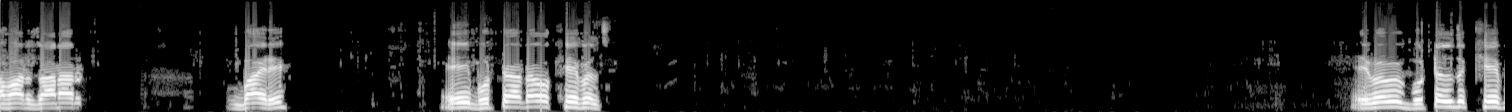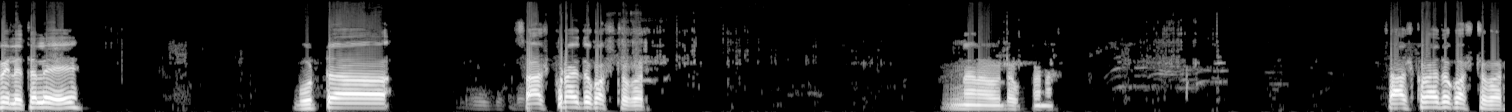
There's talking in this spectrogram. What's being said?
আমার জানার বাইরে এই ভুট্টাটাও খেয়ে ফেলছে। এইভাবে ভুট্টা যদি খেয়ে ফেলে, তাহলে ভুট্টা চাষ করাই তো কষ্টকর। না না, ওটা না। চাষ করাই তো কষ্টকর।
